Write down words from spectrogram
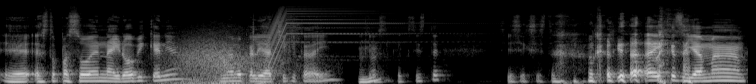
Eh, esto pasó en Nairobi, Kenia, una localidad chiquita de ahí. Que existe. Sí, sí existe una localidad ahí que se llama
